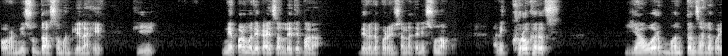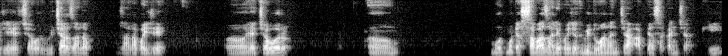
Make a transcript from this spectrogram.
पवारांनी सुद्धा असं म्हटलेलं आहे की नेपाळमध्ये काय चाललंय ते बघा. देवेंद्र फडणवीसांना त्यांनी सुनावलं. आणि खरोखरच यावर मंथन झालं पाहिजे याच्यावर विचार झाला झाला पाहिजे. याच्यावर अं, मोठमोठ्या सभा झाल्या पाहिजेत विद्वानांच्या अभ्यासकांच्या की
